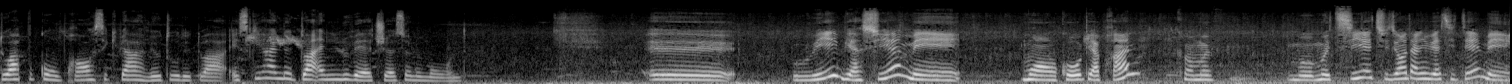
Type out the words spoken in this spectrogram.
toi pour comprendre ce qui peut arriver autour de toi? Est-ce qu'il y a de toi une ouverture sur le monde? Euh, oui, bien sûr, mais moi encore puis apprendre, comme moi étudiante à l'université, mais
